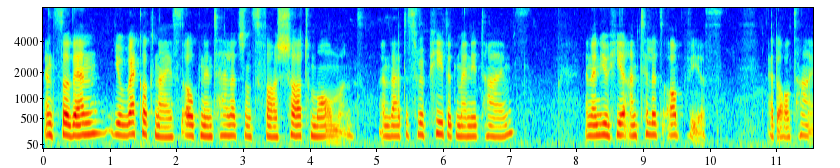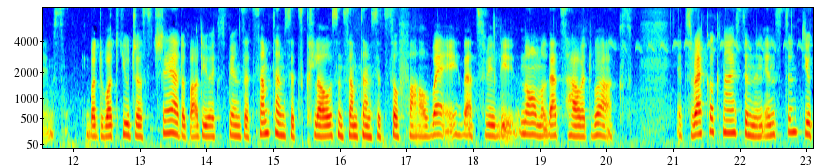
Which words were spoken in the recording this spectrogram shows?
and so then you recognize open intelligence for a short moment. And that is repeated many times. And then you hear until it's obvious at all times. But what you just shared about your experience, that sometimes it's close and sometimes it's so far away, that's really normal. That's how it works. It's recognized in an instant. You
